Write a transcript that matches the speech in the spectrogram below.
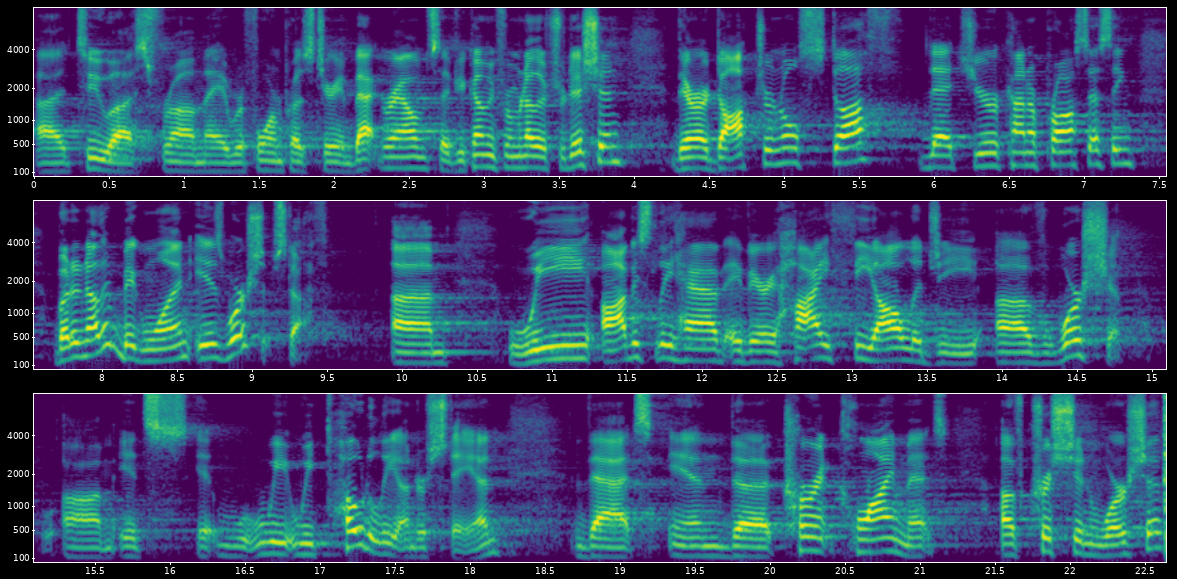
uh, to us from a Reformed Presbyterian background. So if you're coming from another tradition, there are doctrinal stuff that you're kind of processing. But another big one is worship stuff. Um, we obviously have a very high theology of worship. Um, it's, it, we, we totally understand that in the current climate of Christian worship,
